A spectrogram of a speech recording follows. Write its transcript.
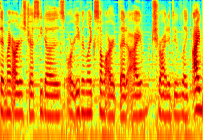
that my artist Jesse does, or even like some art that I try to do. Like, I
